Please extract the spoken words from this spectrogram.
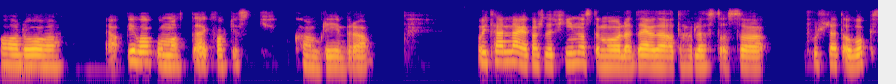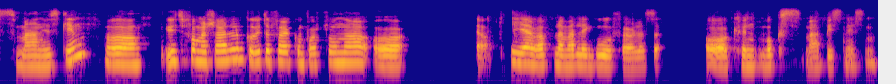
har da ja, i håp om at jeg faktisk kan bli bra. Og I tillegg er kanskje det fineste målet det er jo det at jeg har lyst til å fortsette å vokse med Newskin. Og utenfor meg selv, gå utenfor komfortsona Og ja, det gir i hvert fall en veldig god følelse å kunne vokse med businessen.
